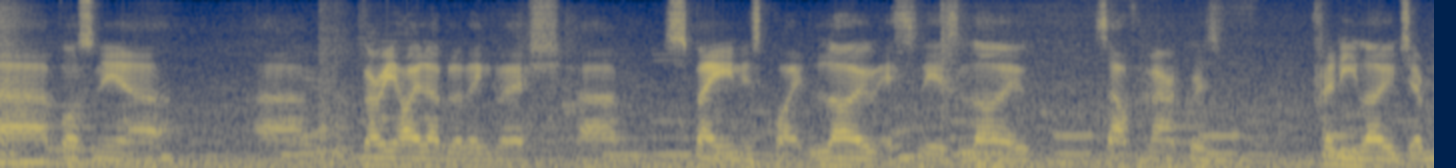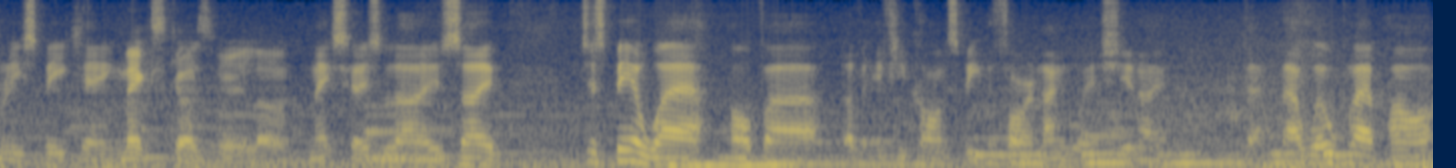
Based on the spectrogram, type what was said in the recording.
uh, Bosnia, um, very high level of English. Um, Spain is quite low. Italy is low. South America is pretty low, generally speaking. Mexico is very low. Mexico's low. So just be aware of, uh, of if you can't speak the foreign language, you know, that, that will play a part.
